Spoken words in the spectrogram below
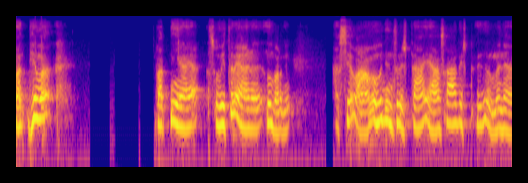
മധ്യമ പത്നിയായ സുമിത്രയാണ് എന്ന് പറഞ്ഞു. അസ്യ വാമഭുജൻ സൃഷ്ടായ ആസാധിഷ്ഠതി നിർമ്മന.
